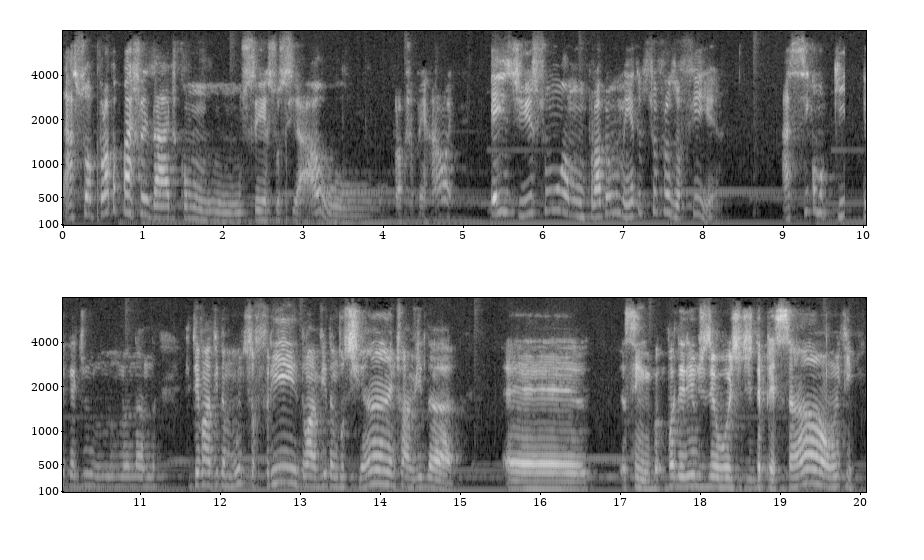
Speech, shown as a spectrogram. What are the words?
a sua própria particularidade como um, ser social, o próprio Schopenhauer, fez disso um, um próprio momento de sua filosofia. Assim como Kierkegaard, que teve uma vida muito sofrida, uma vida angustiante, uma vida, é, assim, poderiam dizer hoje de depressão, enfim,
